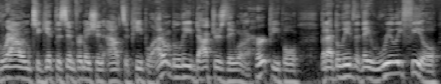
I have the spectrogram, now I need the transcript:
Ground to get this information out to people. I don't believe doctors they want to hurt people, but I believe that they really feel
